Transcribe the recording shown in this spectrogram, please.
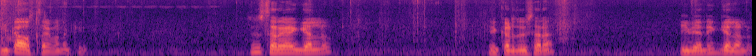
ఇంకా వస్తాయి మనకి. చూసారా ఈ గెల్లు? ఇక్కడ చూసారా? ఇవన్నీ గెలలు.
